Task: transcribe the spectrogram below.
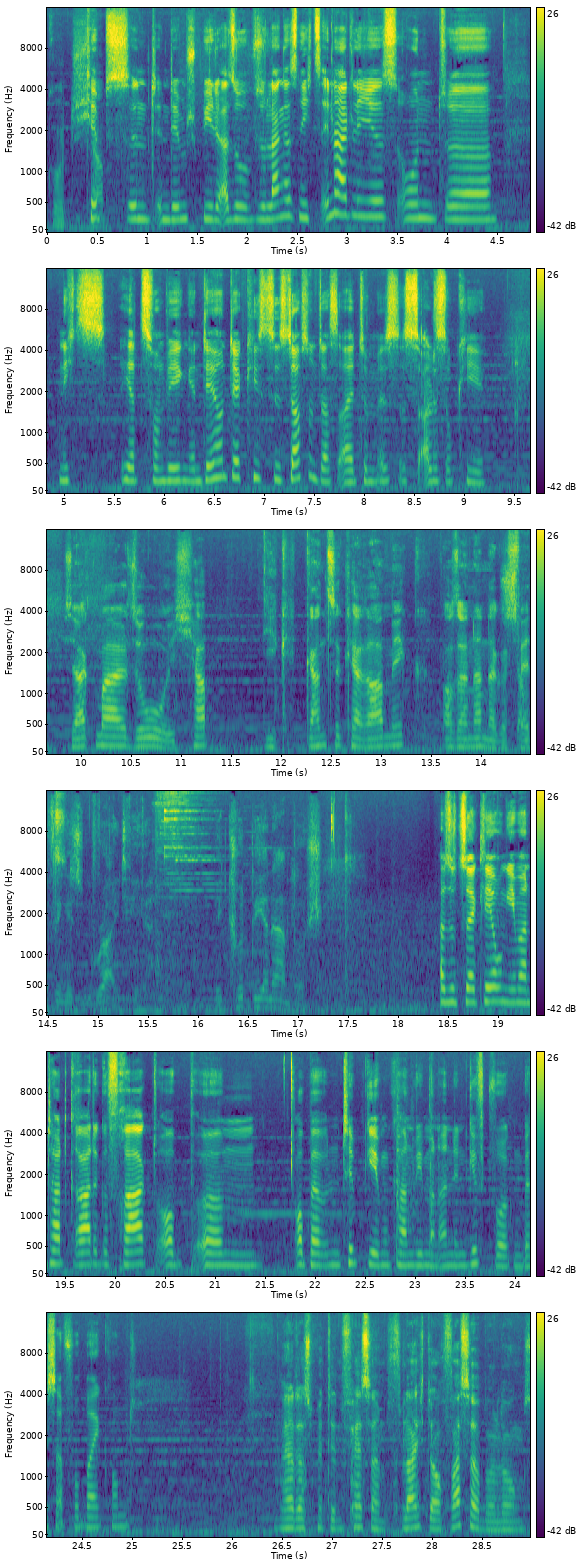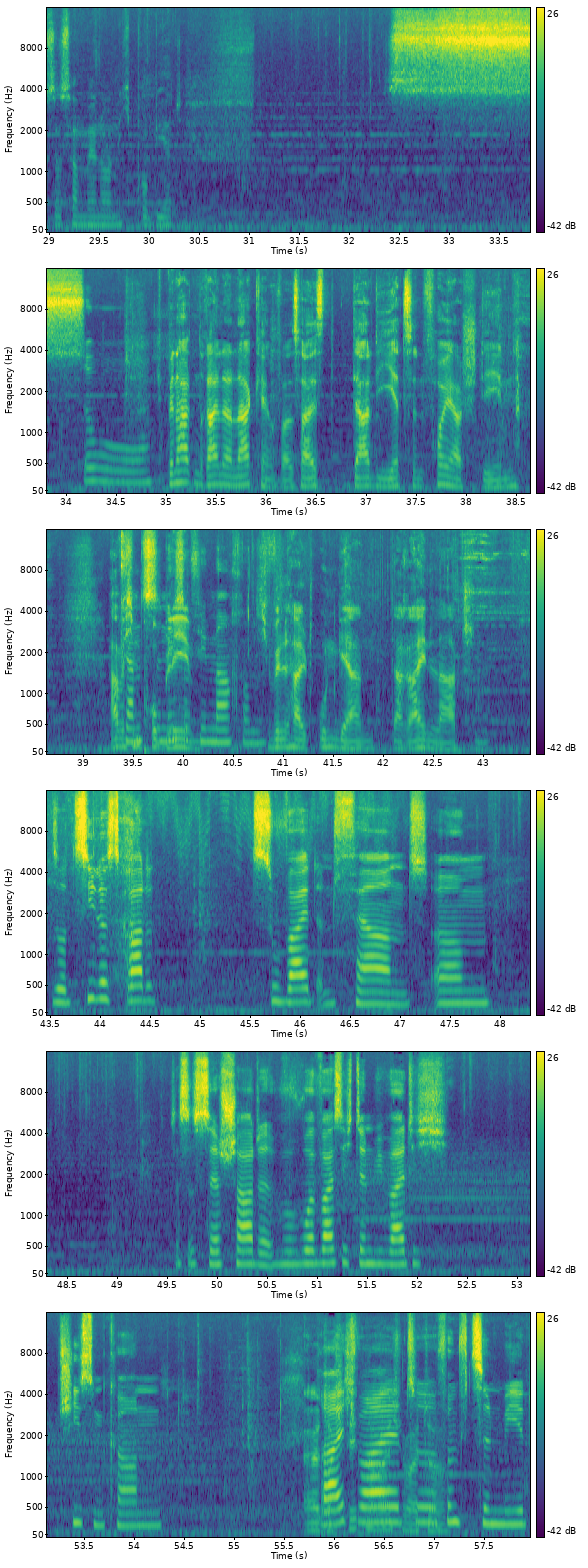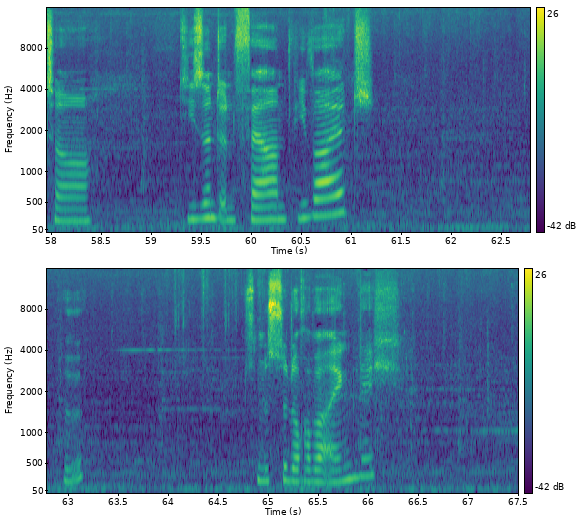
Gut, ich Tipps sind in dem Spiel, also solange es nichts Inhaltliches und äh, nichts jetzt von wegen in der und der Kiste ist das und das Item ist, ist alles okay. ich sag mal so, ich habe die ganze Keramik auseinandergefetzt. Something isn't right here. Also zur Erklärung, jemand hat gerade gefragt, ob, ähm, ob er einen Tipp geben kann, wie man an den Giftwolken besser vorbeikommt. Ja, das mit den Fässern, vielleicht auch Wasserballons, das haben wir noch nicht probiert. So. Ich bin halt ein reiner Nahkämpfer, das heißt, da die jetzt in Feuer stehen, habe ich ein Kannst du nicht so Problem. viel machen. Ich will halt ungern da reinlatschen. So, Ziel ist gerade zu weit entfernt. Ähm, das ist sehr schade. Wo, woher weiß ich denn, wie weit ich schießen kann? Äh, eine Reichweite 15 Meter. Die sind entfernt. Wie weit? Hö? Das müsste doch aber eigentlich...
